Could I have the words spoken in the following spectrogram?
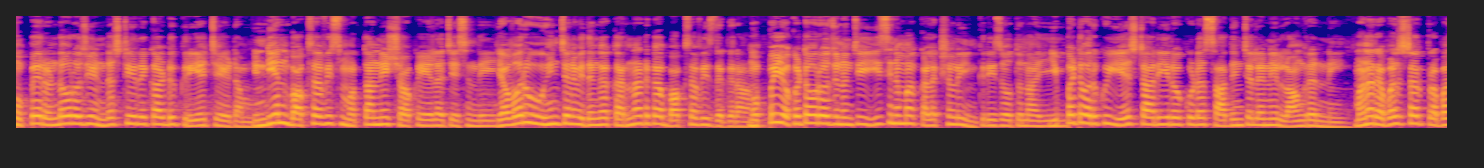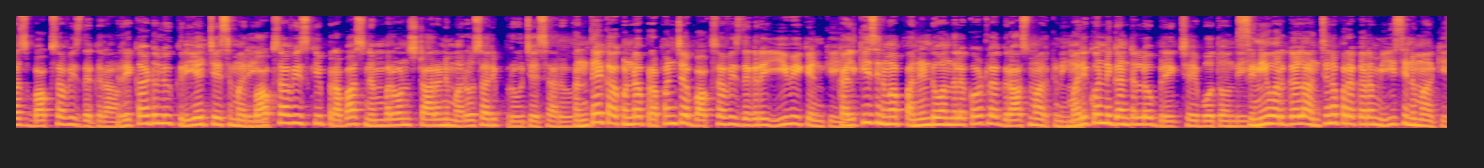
ముప్పై రెండవ రోజు ఇండస్ట్రీ రికార్డు క్రియేట్ చేయడం ఇండియన్ బాక్సాఫీస్ మొత్తాన్ని షాక్ అయ్యేలా చేసింది. ఎవరు ఊహించని విధంగా కర్ణాటక బాక్సాఫీస్ దగ్గర ముప్పై ఒకటో రోజు నుంచి ఈ సినిమా కలెక్షన్లు ఇంక్రీజ్ అవుతున్నాయి. ఇప్పటి వరకు ఏ స్టార్ హీరో కూడా సాధించలేని లాంగ్ రన్ని మన రెబల్ స్టార్ ప్రభాస్ బాక్సాఫీస్ దగ్గర రికార్డులు క్రియేట్ చేసి మరి బాక్సాఫీస్కి ప్రభాస్ నెంబర్ వన్ స్టార్ అని మరోసారి ప్రూవ్ చేశారు. అంతేకాకుండా ప్రపంచ బాక్సాఫీస్ దగ్గర ఈ వీకెండ్కి కల్కి సినిమా పన్నెండు వందల కోట్ల గ్రాస్ మార్క్ని మరికొన్ని గంటల్లో బ్రేక్ చేయబోతోంది. సినీ వర్గాల అంచనా ప్రకారం ఈ సినిమాకి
